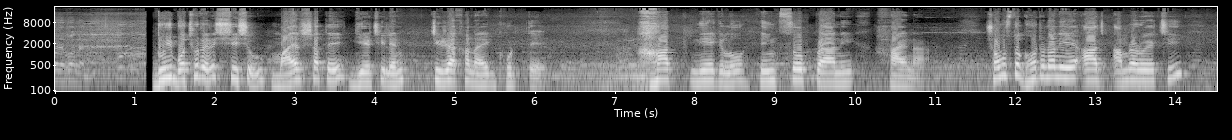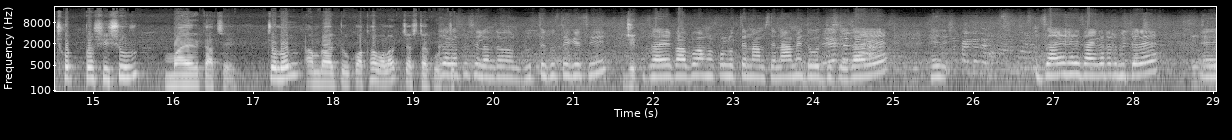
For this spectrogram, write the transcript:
করে বলেন। দুই বছরের শিশু মায়ের সাথে গিয়েছিলেন চিড়িয়াখানায় ঘুরতে। হাত নিয়ে গেল হিংস্র প্রাণী হায়না। সমস্ত ঘটনা নিয়ে আজ আমরা রয়েছি ছোট্ট শিশুর মায়ের কাছে। চলুন আমরা একটু কথা বলার চেষ্টা করি জায়গাতে ছিলাম তখন ঘুরতে ঘুরতে গেছি যায় বাবু আমার কলতে নামছে নামে দৌড় দিছে যায় যায় সেই জায়গাটার ভিতরে এই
